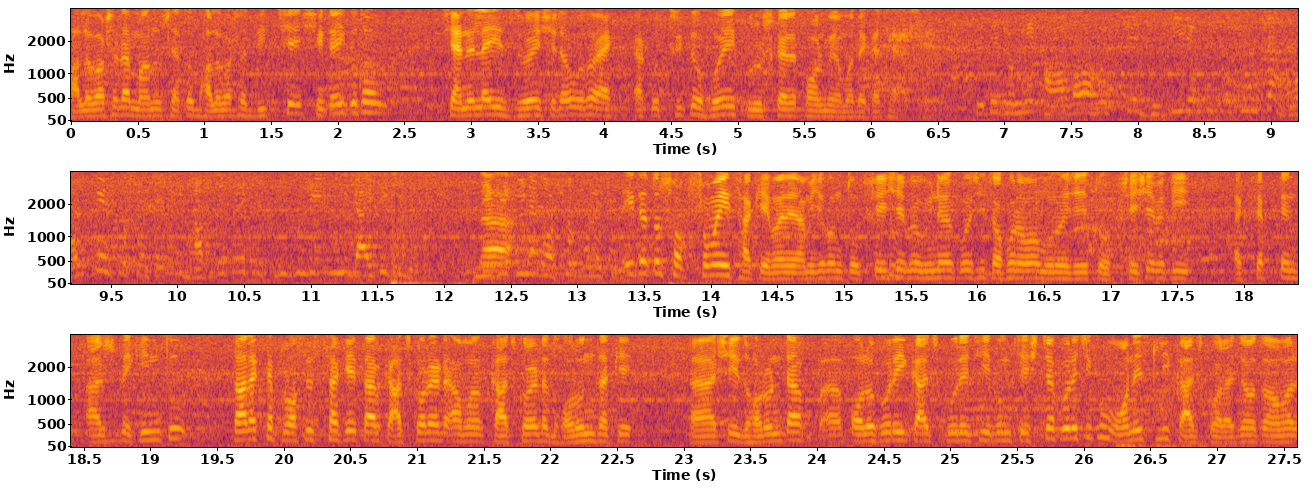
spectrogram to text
ভালোবাসাটা মানুষ এত ভালোবাসা দিচ্ছে সেটাই কোথাও চ্যানেলাইজড হয়ে সেটাও কোথাও একত্রিত হয়ে পুরস্কারের ফর্মে আমাদের কাছে আসে। এটা তো সবসময়ই থাকে মানে আমি যখন তোপসে হিসেবে অভিনয় করেছি তখন আমার মনে হয় যে তোপসে হিসেবে কি অ্যাকসেপ্টেন্স আসবে কিন্তু তার একটা প্রসেস থাকে তার কাজ করার আমার কাজ করার একটা ধরন থাকে। সেই ধরনটা ফলো করেই কাজ করেছি এবং চেষ্টা করেছি খুব অনেস্টলি কাজ করা যেহেতু আমার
